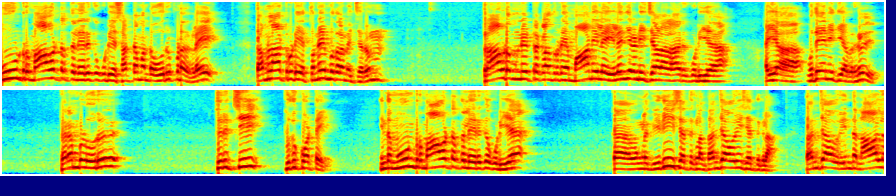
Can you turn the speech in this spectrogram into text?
மூன்று மாவட்டத்தில் இருக்கக்கூடிய சட்டமன்ற உறுப்பினர்களை தமிழ்நாட்டுடைய துணை முதலமைச்சரும் திராவிட முன்னேற்ற கழகத்துடைய மாநில இளைஞரணி செயலாளராக இருக்கக்கூடிய ஐயா உதயநிதி அவர்கள் பெரம்பலூர் திருச்சி புதுக்கோட்டை இந்த மூன்று மாவட்டத்தில் இருக்கக்கூடிய க உங்களுக்கு இதையும் சேர்த்துக்கலாம் தஞ்சாவூரையும் சேர்த்துக்கலாம். தஞ்சாவூர் இந்த நாலு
